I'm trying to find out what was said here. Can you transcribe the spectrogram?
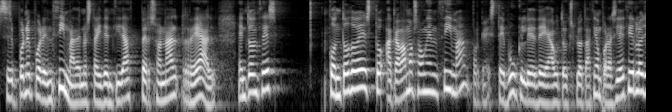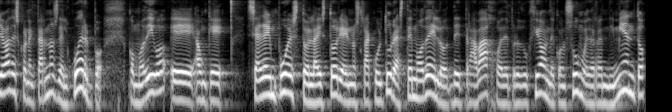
se pone por encima de nuestra identidad personal real. Entonces, con todo esto, acabamos aún encima, porque este bucle de autoexplotación, por así decirlo, lleva a desconectarnos del cuerpo. Como digo, eh, aunque se haya impuesto en la historia y en nuestra cultura este modelo de trabajo, de producción, de consumo y de rendimiento,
